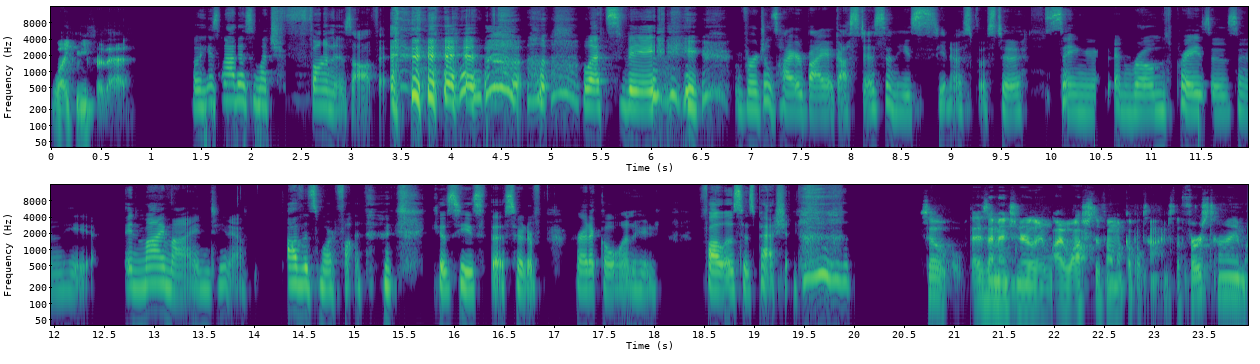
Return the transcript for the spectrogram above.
like me for that. Well, he's not as much fun as Ovid. Let's be. Virgil's hired by Augustus, and he's you know supposed to sing and Rome's praises, and he, in my mind, you know, Ovid's more fun because he's the sort of heretical one who follows his passion. so, as I mentioned earlier, I watched the film a couple times. The first time,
